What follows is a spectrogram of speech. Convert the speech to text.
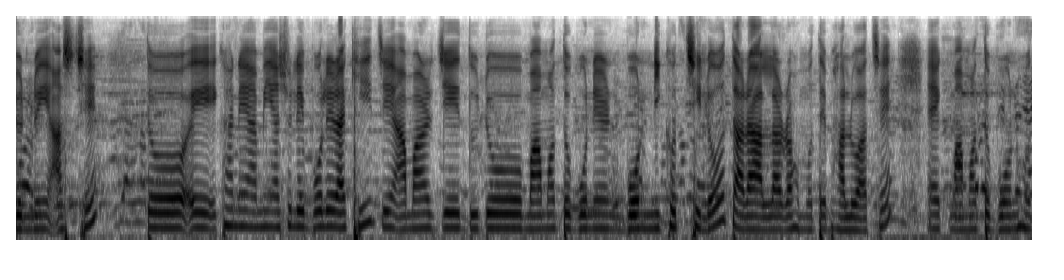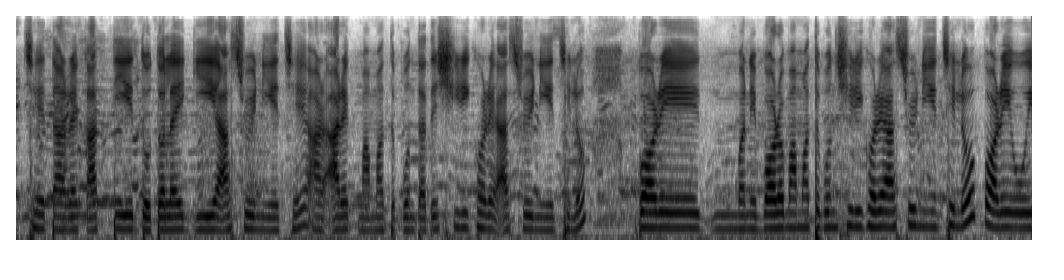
জন্যই আসছে। তো এখানে আমি আসলে বলে রাখি যে আমার যে দুটো মামাতো বোনের বোন নিখোঁজ ছিল, তারা আল্লাহর রহমতে ভালো আছে। এক মামাতো বোন হচ্ছে তার এক আত্মীয় দোতলায় গিয়ে আশ্রয় নিয়েছে আর আরেক মামাতো বোন তাদের সিঁড়ি ঘরে আশ্রয় নিয়েছিল। পরে মানে বড় মামাতো বোন সিঁড়ি ঘরে আশ্রয় নিয়েছিল, পরে ওই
